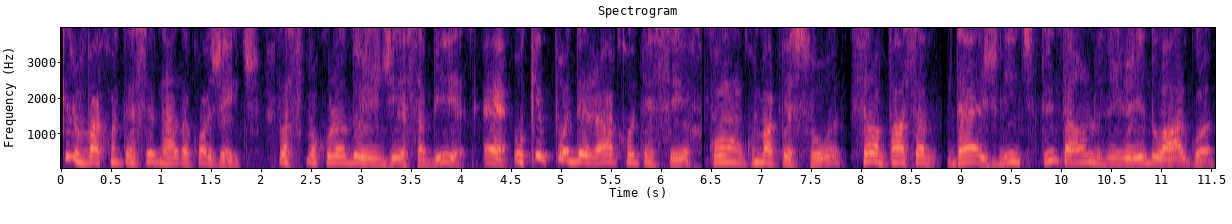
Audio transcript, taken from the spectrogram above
que não vai acontecer nada com a gente. Está se procurando hoje em dia, sabia? É o que poderá acontecer com, com uma pessoa se ela passa 10, 20, 30 anos ingerindo água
